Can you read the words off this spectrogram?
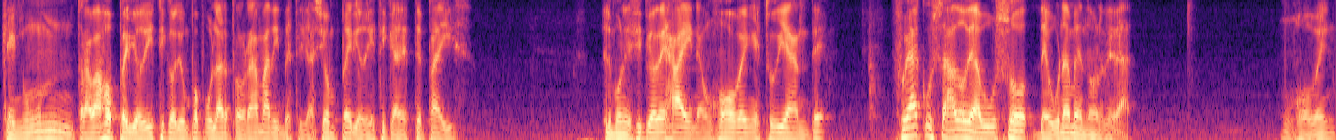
que en un trabajo periodístico de un popular programa de investigación periodística de este país, del municipio de Jaina, un joven estudiante, fue acusado de abuso de una menor de edad. Un joven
